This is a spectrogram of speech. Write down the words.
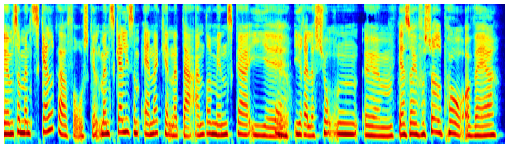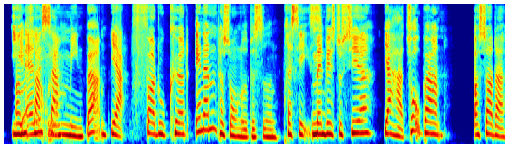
Øhm, så man skal gøre forskel. Man skal ligesom anerkende, at der er andre mennesker i, øh, ja. i relationen. Øhm. Ja, så jeg forsøget på at være i omfavne. alle sammen mine børn, ja. får du kørt en anden person ud på siden. Præcis. Men hvis du siger, jeg har to børn, og så er der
